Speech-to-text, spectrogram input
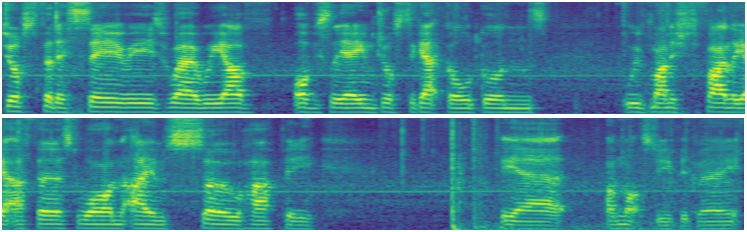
just for this series where we have obviously aimed just to get gold guns, we've managed to finally get our first one. I am so happy. Yeah, I'm not stupid, mate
